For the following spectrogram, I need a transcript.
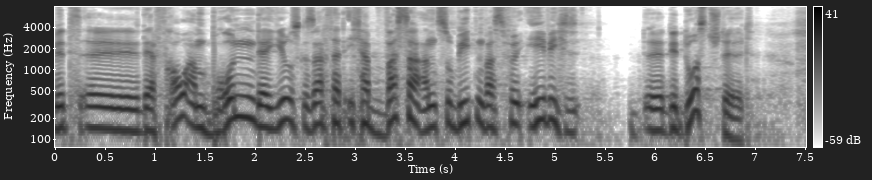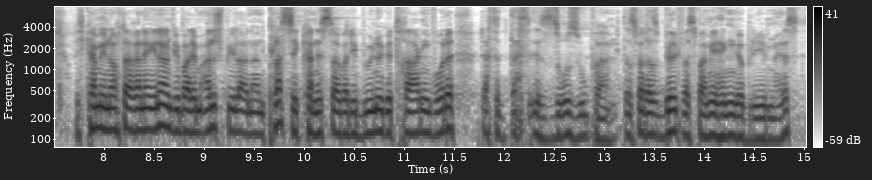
mit äh, der Frau am Brunnen, der Jesus gesagt hat, ich habe Wasser anzubieten, was für ewig äh, den Durst stillt. Ich kann mich noch daran erinnern, wie bei dem Anspieler ein Plastikkanister über die Bühne getragen wurde. Ich dachte, das ist so super. Das war das Bild, was bei mir hängen geblieben ist.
